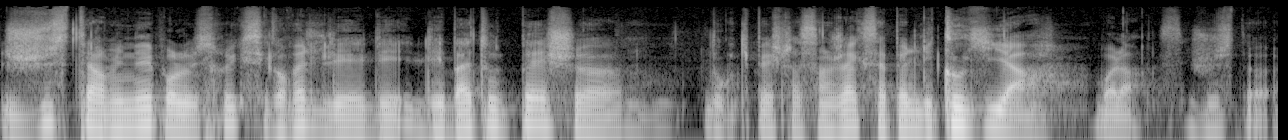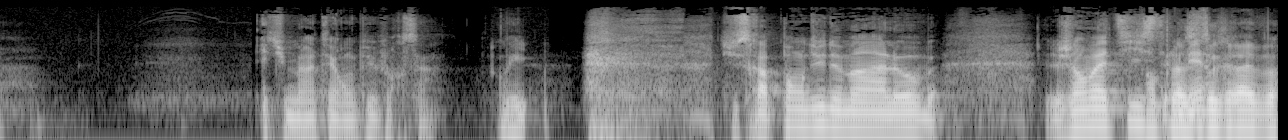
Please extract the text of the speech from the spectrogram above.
juste terminer pour le truc, c'est qu'en fait les, les- les bateaux de pêche, euh, donc qui pêchent la Saint-Jacques, s'appellent les coquillards. Voilà, c'est juste. euh, Et tu m'as interrompu pour ça. Oui. tu seras pendu demain à l'aube. Jean-Baptiste, en place de grève.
